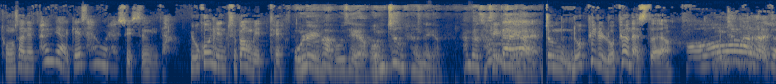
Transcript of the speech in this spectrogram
동선을 편리하게 사용을 할 수 있습니다. 요거는 주방 매트. 올라가 보세요. 엄청 편해요. 한번 서보세요. 제가 좀 높이를 높여놨어요. 엄청 편하죠.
